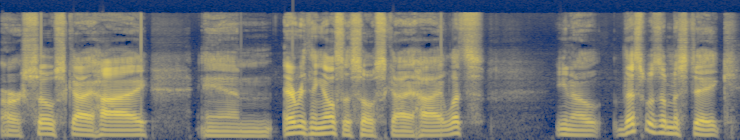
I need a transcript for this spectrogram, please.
are so sky high and everything else is so sky high. Let's you know, this was a mistake.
